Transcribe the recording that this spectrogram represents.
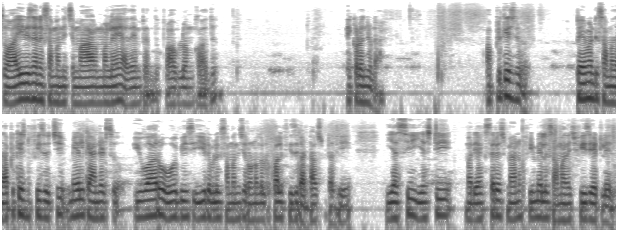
సో ఐ విజన్కి సంబంధించి నార్మలే అదేం పెద్ద ప్రాబ్లం కాదు. ఇక్కడ చూడ. అప్లికేషన్ పేమెంట్కి సంబంధించి అప్లికేషన్ ఫీజు వచ్చి మేల్ క్యాండిడేట్స్ యూఆర్ ఓబీసీ ఈడబ్ల్యూకి సంబంధించి రెండు వందల రూపాయలు ఫీజు కట్టాల్సి ఉంటుంది. ఎస్సీ ఎస్టీ మరి ఎక్స్ సర్వీస్ మ్యాన్ ఫీమేల్కి సంబంధించి ఫీజు ఏట్లేదు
